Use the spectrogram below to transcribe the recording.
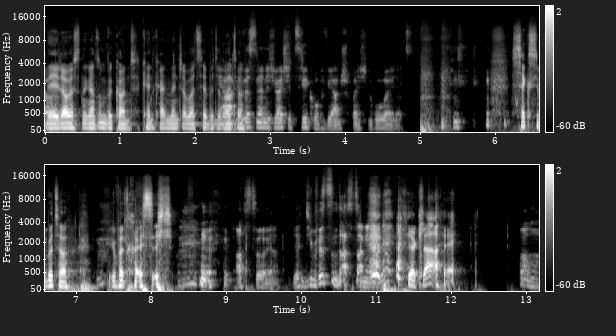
Nee, da Ähm, ist eine ganz unbekannt. Kennt kein Mensch, aber erzähl bitte ja, weiter. wir wissen ja nicht, welche Zielgruppe wir ansprechen. Ruhe jetzt. Sexy Mütter. Über 30. Ach so, ja. ja. Die wissen das dann ja. ja, klar. hä? Oh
